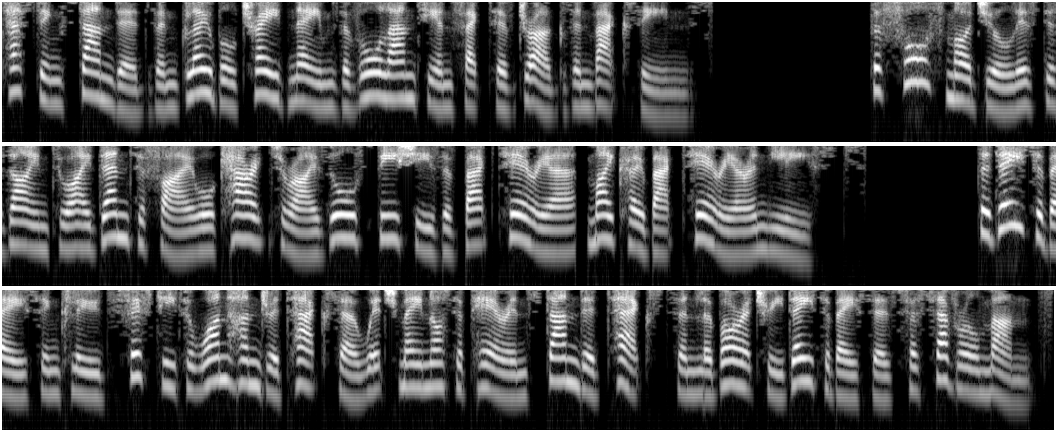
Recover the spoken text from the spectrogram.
testing standards and global trade names of all anti-infective drugs and vaccines. The fourth module is designed to identify or characterize all species of bacteria, mycobacteria and yeasts. The database includes 50 to 100 taxa which may not appear in standard texts and laboratory databases for several months.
